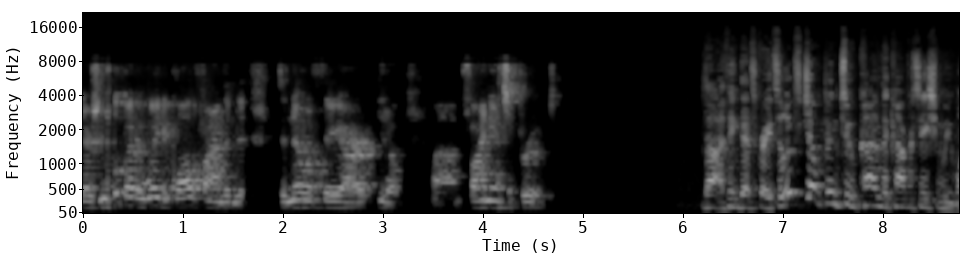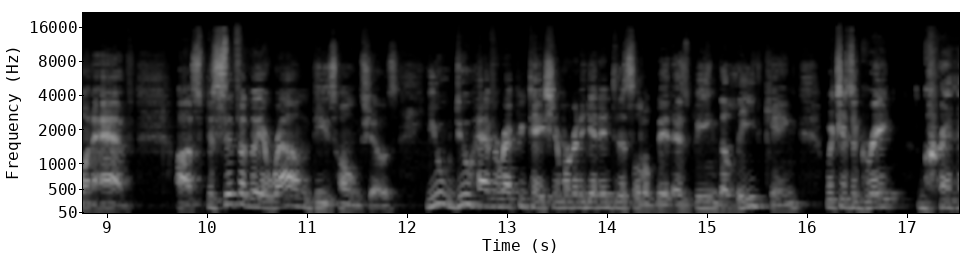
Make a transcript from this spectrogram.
there's no better way to qualify them than to, to know if they are, you know, uh, finance approved. No, I think that's great. So let's jump into kind of the conversation we want to have. Uh, specifically around these home shows. You do have a reputation, we're going to get into this a little bit, as being the lead king, which is a great, great,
